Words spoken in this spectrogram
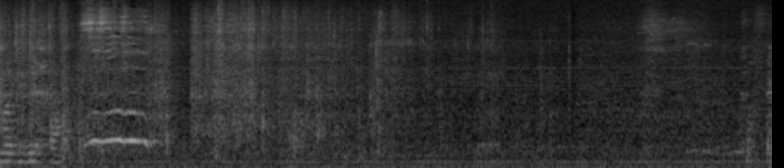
מגניחה. קפה.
